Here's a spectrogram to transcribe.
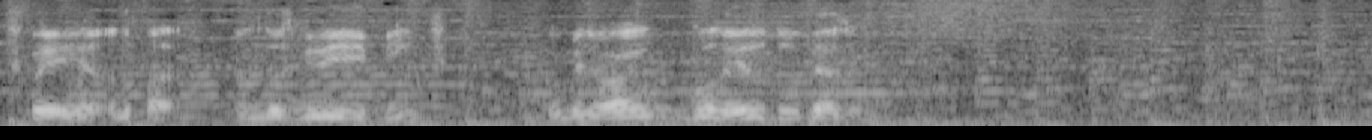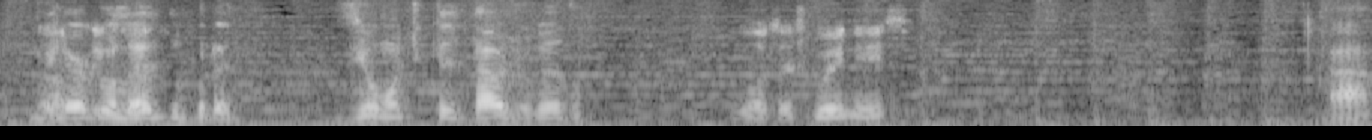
Acho que foi ano, ano 2020 foi o melhor goleiro do Brasil. Melhor goleiro do Brasil. Onde que ele tava jogando? No Atlético Goianiense. Ah,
